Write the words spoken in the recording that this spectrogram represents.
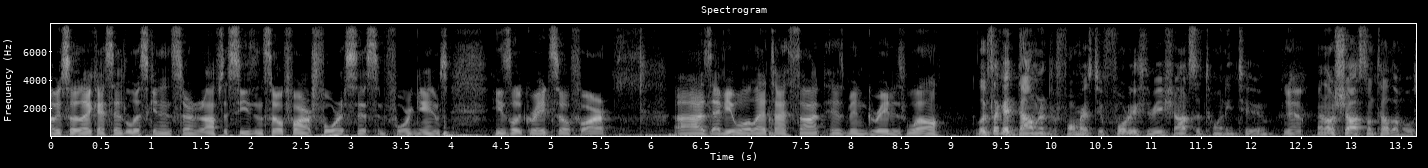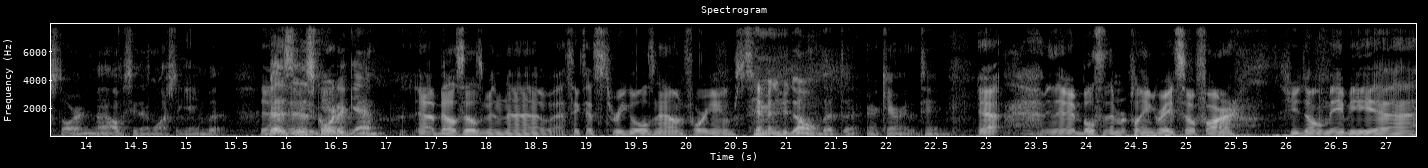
obviously, like I said, Leskinen started off the season so far, four assists in four games. He's looked great so far. Uh, Xavier Ouellet, I thought, has been great as well. Looks like a dominant performance too. Forty three shots to twenty two. Yeah, I know shots don't tell the whole story. I obviously didn't watch the game, but yeah, Does he had a this good scored game. again? Yeah, Belzile's been, uh, I think that's three goals now in four games. It's him and Hudon that uh, are carrying the team. Yeah, I mean, they're, both of them are playing great so far. Hudon maybe, uh,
